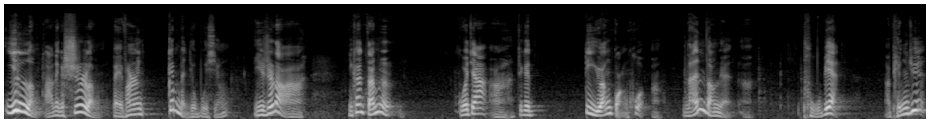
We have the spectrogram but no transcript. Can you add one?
阴冷啊，那个湿冷，北方人根本就不行。你知道啊？你看咱们国家啊，这个地缘广阔啊，南方人啊，普遍啊，平均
